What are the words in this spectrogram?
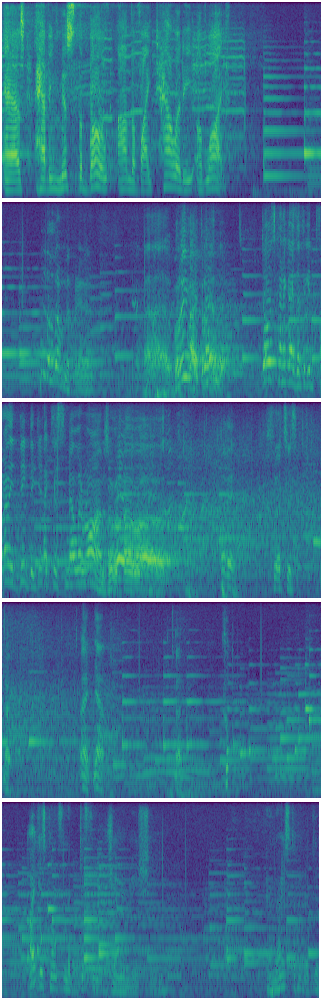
as having missed the boat on the vitality of life. Finally dig, they just like to smell their arms. Uh, okay, so that's just. All right. All right, now. I just come from a different generation. And I started to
